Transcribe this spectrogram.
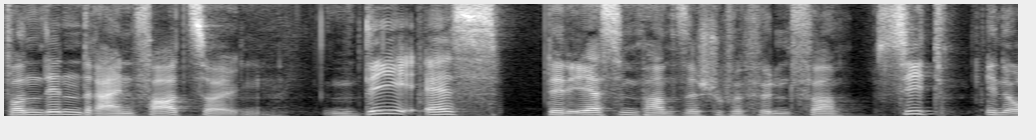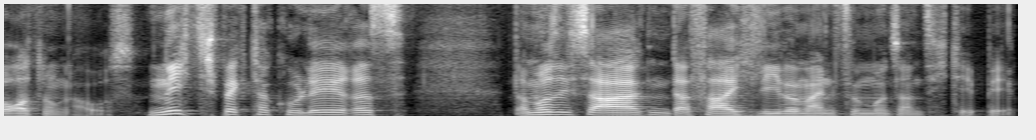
von den drei Fahrzeugen. DS, den ersten Panzer Stufe 5er, sieht in Ordnung aus. Nichts Spektakuläres. Da muss ich sagen, da fahre ich lieber meinen 25 TP.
